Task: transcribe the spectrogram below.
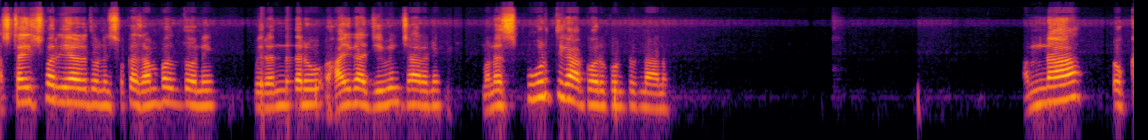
అష్టైశ్వర్యాలతోని సుఖ సంపదతోని మీరందరూ హాయిగా జీవించాలని మనస్ఫూర్తిగా కోరుకుంటున్నాను. అన్నా ఒక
